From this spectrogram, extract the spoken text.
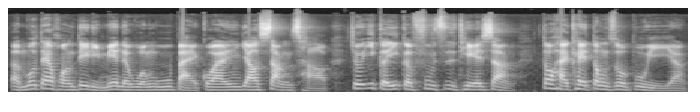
呃末代皇帝里面的文武百官要上朝，就一个一个复制贴上，都还可以动作不一样。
